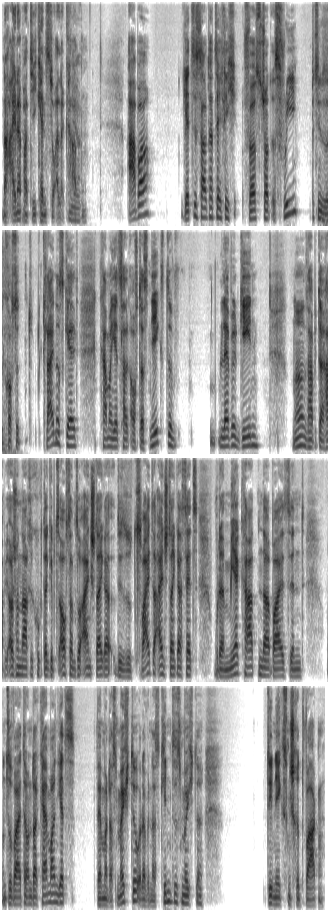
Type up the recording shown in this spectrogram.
nach einer Partie kennst du alle Karten. Ja. Aber jetzt ist halt tatsächlich First Shot is free, beziehungsweise kostet kleines Geld, kann man jetzt halt auf das nächste Level gehen Ne, hab, da habe ich auch schon nachgeguckt, da gibt es auch dann so Einsteiger, diese zweite Einsteiger-Sets, wo da mehr Karten dabei sind und so weiter. Und da kann man jetzt, wenn man das möchte oder wenn das Kind es möchte, den nächsten Schritt wagen.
